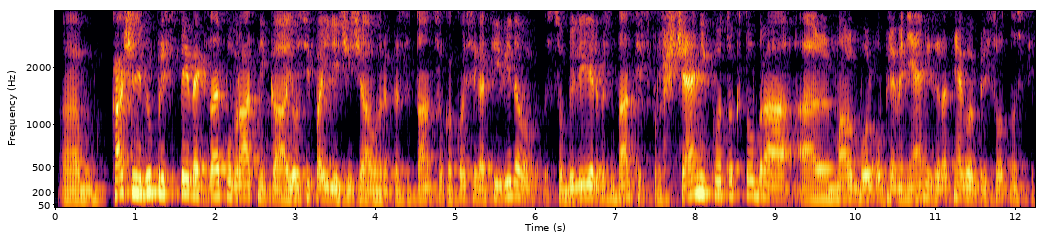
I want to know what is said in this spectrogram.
Um, kakšen je bil prispevek zdaj povratnika Josipa Iličiča v reprezentancu, kako si ga ti videl? So bili reprezentanti sproščeni kot oktobra ali malo bolj obremenjeni zaradi njegove prisotnosti?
